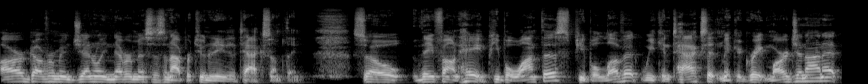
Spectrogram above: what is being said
our government generally never misses an opportunity to tax something. So they found, hey, people want this, people love it, we can tax it, make a great margin on it,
